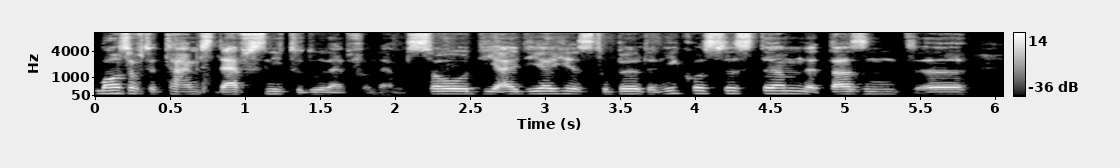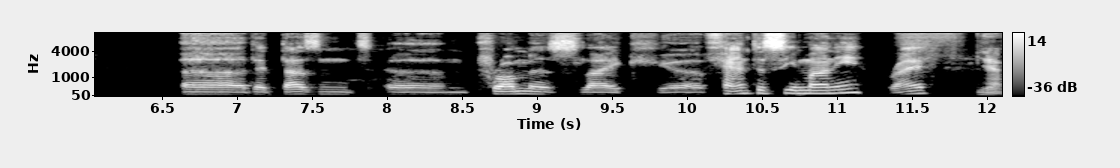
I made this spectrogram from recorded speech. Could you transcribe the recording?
most of the times devs need to do that for them. So the idea here is to build an ecosystem that doesn't. Uh, uh, that doesn't um, promise like uh, fantasy money, right? Yeah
